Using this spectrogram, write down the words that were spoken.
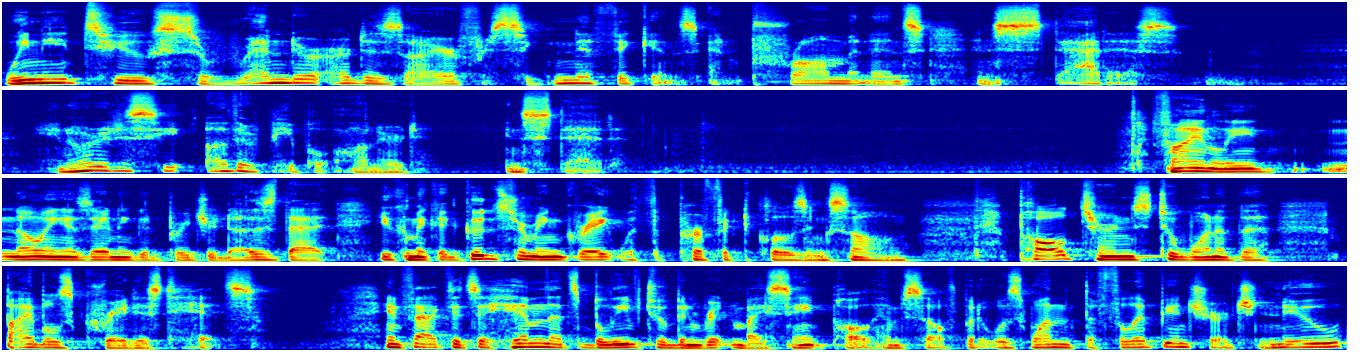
we need to surrender our desire for significance and prominence and status in order to see other people honored instead. Finally, knowing as any good preacher does that you can make a good sermon great with the perfect closing song, Paul turns to one of the Bible's greatest hits. In fact, it's a hymn that's believed to have been written by St. Paul himself, but it was one that the Philippian church knew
